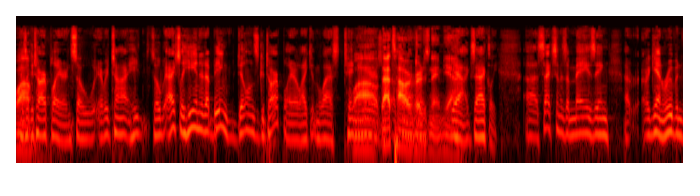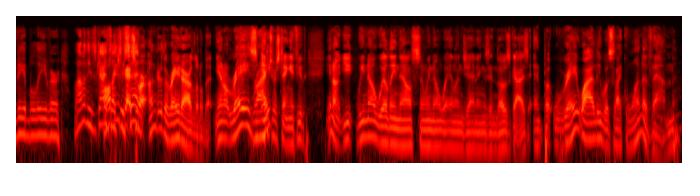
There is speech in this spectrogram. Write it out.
as a guitar player, and so every time he so actually he ended up being Dylan's guitar player like in the last ten Wow, years. that's how I heard his name, yeah. yeah, exactly. Uh, Sexton is amazing. Uh, again, Ruben V. a believer. A lot of these guys, All like these guys said, who are under the radar a little bit. You know, Ray's Right. interesting. If you, you know, you, we know Willie Nelson, we know Waylon Jennings, and those guys, and but Ray Wylie was like one of them.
